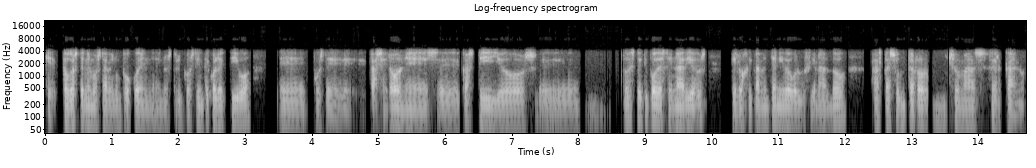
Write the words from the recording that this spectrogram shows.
que todos tenemos también un poco en, nuestro inconsciente colectivo, eh, pues de caserones, castillos, todo este tipo de escenarios que lógicamente han ido evolucionando hasta ser un terror mucho más cercano.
